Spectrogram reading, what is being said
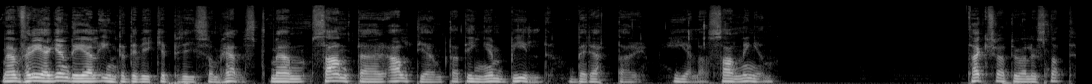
Men för egen del inte till vilket pris som helst. Men sant är alltjämt att ingen bild berättar hela sanningen. Tack för att du har lyssnat.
